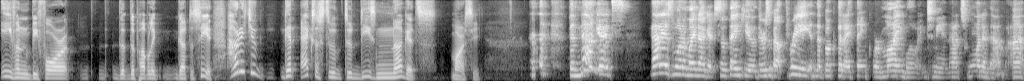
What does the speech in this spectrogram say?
even before the, the public got to see it. How did you get access to, to these nuggets, Marcy? the nuggets that is one of my nuggets. So thank you. There's about three in the book that I think were mind blowing to me, and that's one of them. Uh,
